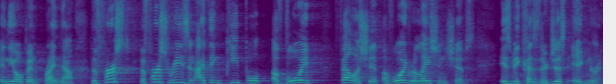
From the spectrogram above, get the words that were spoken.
in the open right now. The first, the first reason I think people avoid fellowship, avoid relationships, is because they're just ignorant.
